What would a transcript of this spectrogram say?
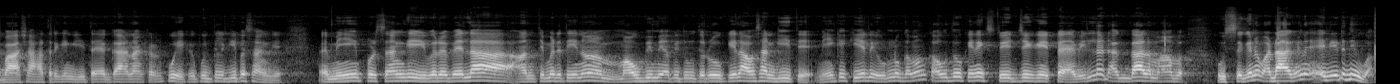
භාෂා හතරකින් ගීතයක් ගායනා කරපු ඒක පුද්ගල ගීත සංගය. මේ ප්‍රසංගේ ඉවර වෙලා අන්තිමට තියෙනවා මව්බිමේ අපි දූතරෝ කියලා අවසන් ගීතේ. මේක කියලා ඉවරුණු ගමන් කවුදෝ කෙනෙක් ස්ටේජ් එකේට ඇවිල්ලා ඩක් ගාලා මාව උස්සගෙන වඩාගෙන එළියට දිව්වා.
